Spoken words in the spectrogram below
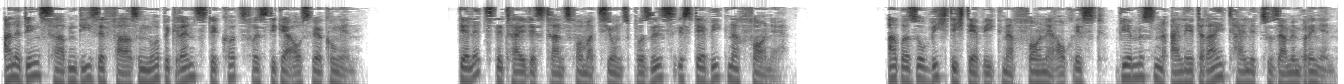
Allerdings haben diese Phasen nur begrenzte kurzfristige Auswirkungen. Der letzte Teil des Transformationspuzzles ist der Weg nach vorne. Aber so wichtig der Weg nach vorne auch ist, wir müssen alle drei Teile zusammenbringen.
